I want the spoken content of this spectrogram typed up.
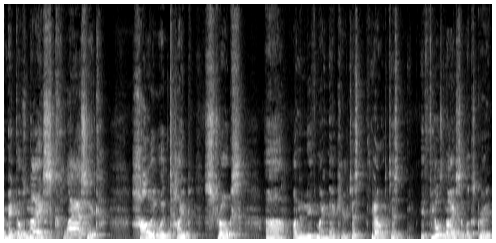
I make those nice, classic, Hollywood type strokes uh, underneath my neck here. Just, you know, just, it feels nice. It looks great.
